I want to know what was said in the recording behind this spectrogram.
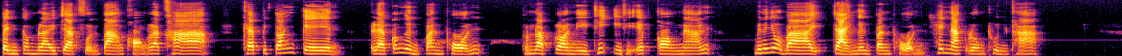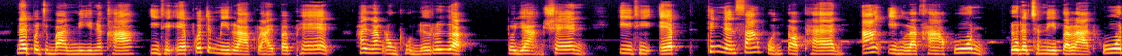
เป็นกำไรจากส่วนต่างของราคา Capital Gain และก็เงินปันผลสำหรับกรณีที่ ETF กองนั้นมีนโยบายจ่ายเงินปันผลให้นักลงทุนค่ะ ในปัจจุบันนี้นะคะ ETF ก็จะมีหลากหลายประเภท ให้นักลงทุนได้เลือก ตัวอย่างเช่น ETF ที่เน้นสร้างผลตอบแทน อ้างอิงราคาหุ้น หรือดัชนีตลาดหุ้น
